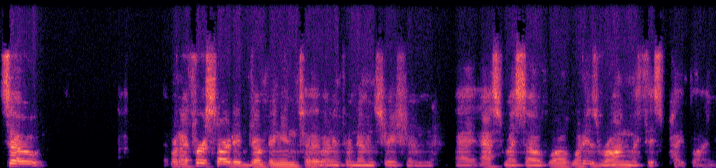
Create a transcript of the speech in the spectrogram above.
So when I first started jumping into learning from demonstration, I asked myself, well, what is wrong with this pipeline?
